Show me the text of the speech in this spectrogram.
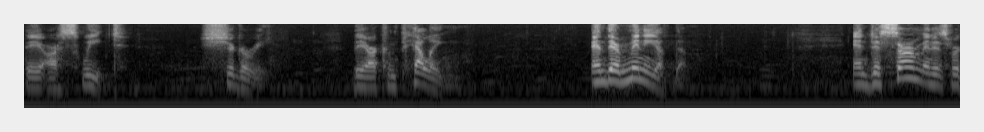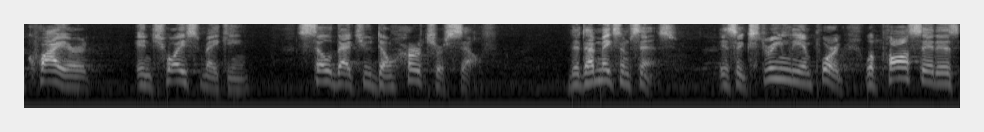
They are sweet, sugary, they are compelling, and there are many of them. And discernment is required in choice making so that you don't hurt yourself. Did that make some sense? It's extremely important. What Paul said is,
